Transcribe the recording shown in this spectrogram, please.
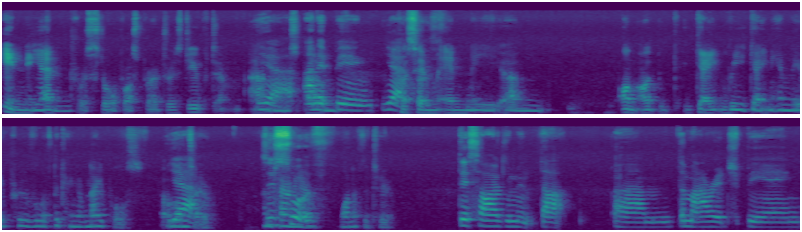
in the end restore Prospero to his dukedom and, yeah, and um, it being yeah, put him in the um, on, on gain regain him the approval of the King of Naples. Yeah. Alonso. So it's Antonio, sort of- one of the two. this argument that um, the marriage being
